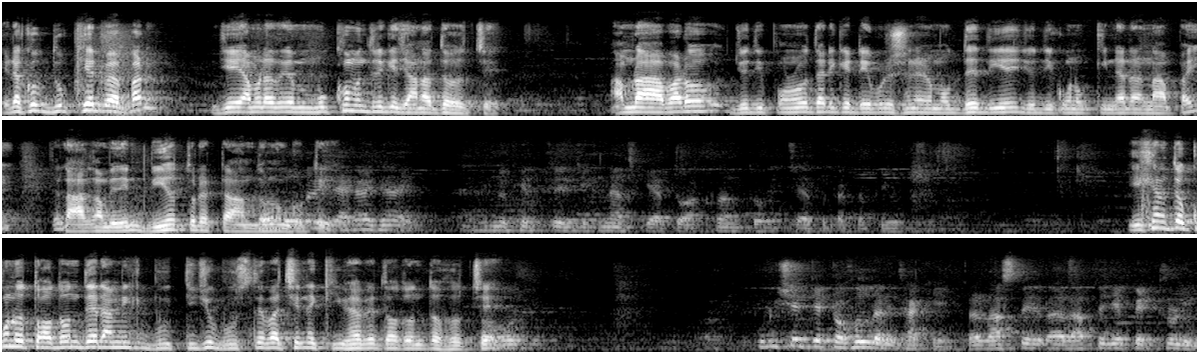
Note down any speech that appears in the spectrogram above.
এটা খুব দুঃখের ব্যাপার যে আমাদের মুখ্যমন্ত্রীকে জানাতে হচ্ছে। আমরা আবারও যদি পনেরো তারিখে ডেপুটেশনের মধ্যে দিয়ে যদি কোনো কিনারা না পাই তাহলে আগামী দিন বৃহত্তর একটা আন্দোলন করতে এখানে তো কোনো তদন্তের আমি কিছু বুঝতে পারছি না কীভাবে তদন্ত হচ্ছে। পুলিশের যে টহলদারি থাকে রাস্তায় রাতে যে পেট্রোলিং।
